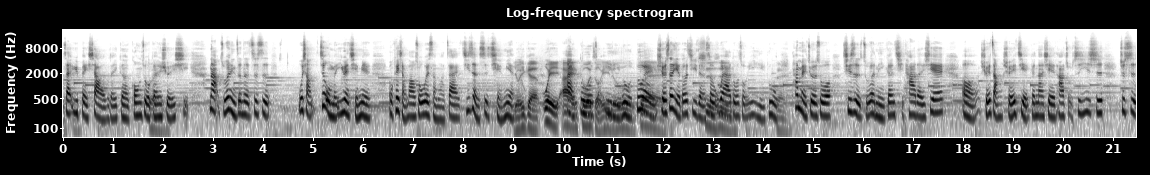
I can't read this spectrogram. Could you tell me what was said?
再预备下午的一个工作跟学习。那主任，你真的就是。我想，就我们医院前面，我可以想到说，为什么在急诊室前面有一个为爱多走一里路？对，学生也都记得是为爱多走一里路。他们也觉得说，其实主任你跟其他的一些呃学长学姐跟那些他主治医师，就是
